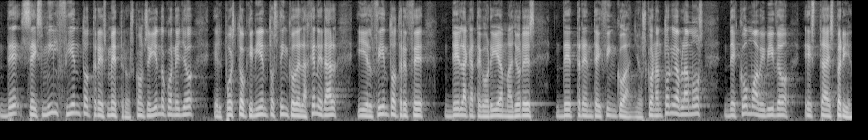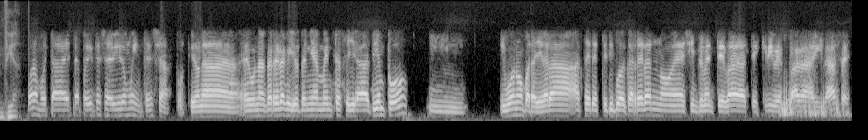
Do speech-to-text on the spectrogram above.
de 6.103 metros, consiguiendo con ello el puesto 505 de la general y el 113 de la categoría mayores de 35 años. Con Antonio hablamos de cómo ha vivido esta experiencia. Bueno, pues esta, esta experiencia se ha vivido muy intensa, porque una, es una carrera que yo tenía en mente hace ya tiempo y, y bueno, para llegar a hacer este tipo de carreras no es simplemente vas, te escribes, pagas y la haces.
